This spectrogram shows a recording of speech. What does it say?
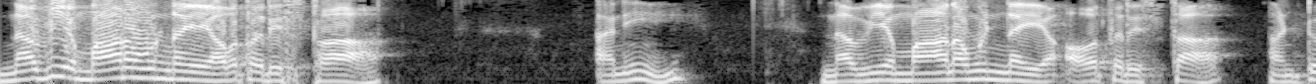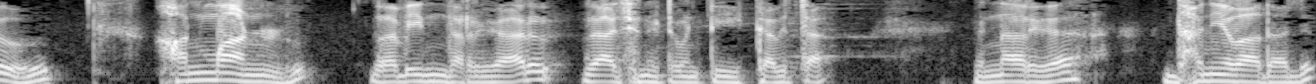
నవ్య మానవుణ్ణై అవతరిస్తా అని నవ్యమానవుణ్ణయ్య అవతరిస్తా అంటూ హనుమాన్లు రవీందర్ గారు రాసినటువంటి కవిత. విన్నారుగా? ధన్యవాదాలు.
